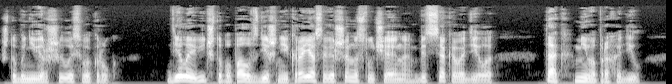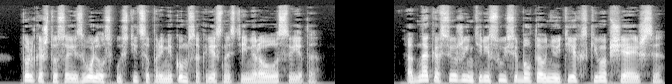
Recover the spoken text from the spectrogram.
чтобы не вершилось вокруг делая вид, что попал в здешние края совершенно случайно, без всякого дела. Так, мимо проходил. Только что соизволил спуститься прямиком с окрестностей мирового света. Однако все же интересуйся болтовней тех, с кем общаешься.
